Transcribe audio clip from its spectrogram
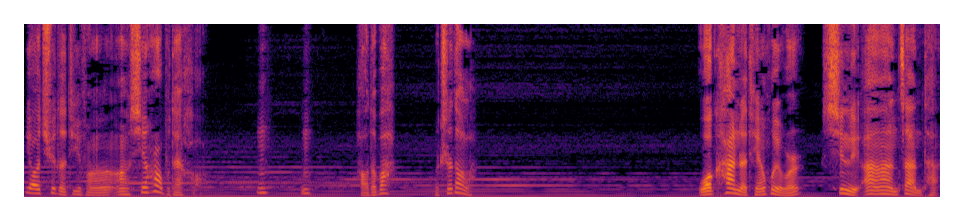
要去的地方啊信号不太好。嗯嗯，好的，爸，我知道了。”我看着田慧文，心里暗暗赞叹：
